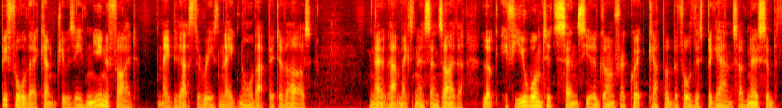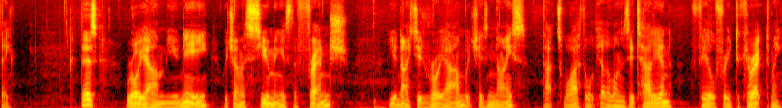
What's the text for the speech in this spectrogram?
before their country was even unified. Maybe that's the reason they ignore that bit of ours. No, that makes no sense either. Look, if you wanted sense, you'd have gone for a quick cuppa before this began, so I've no sympathy. There's Royaume-Uni, which I'm assuming is the French, United Royaume, which is nice. That's why I thought the other one was Italian. Feel free to correct me.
